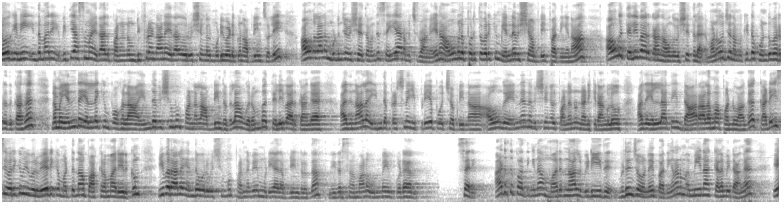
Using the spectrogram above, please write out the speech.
ரோஹிணி இந்த மாதிரி வித்தியாசமாக ஏதாவது பண்ணணும் டிஃப்ரெண்டான ஏதாவது ஒரு விஷயங்கள் முடிவெடுக்கணும் அப்படின்னு சொல்லி அவங்களால முடிஞ்ச விஷயத்த வந்து செய்ய ஆரம்பிச்சிருவாங்க. ஏன்னா அவங்கள பொறுத்த வரைக்கும் என்ன விஷயம் அப்படின்னு பார்த்தீங்கன்னா அவங்க தெளிவாக இருக்காங்க அவங்க விஷயத்தில். மனோஜை நம்ம கிட்ட கொண்டு வர்றதுக்காக நம்ம எந்த எல்லைக்கும் போகலாம் எந்த விஷயமும் பண்ணலாம் அப்படின்றதுல அவங்க ரொம்ப தெளிவாக இருக்காங்க. அதனால இந்த பிரச்சனை இப்படியே போச்சு அப்படின்னா அவங்க என்னென்ன விஷயங்கள் பண்ணணும்னு நினைக்கிறாங்களோ அதை எல்லாத்தையும் தாராளமாக பண்ணுவாங்க. கடைசி வரைக்கும் இவர் வேடிக்கை மட்டும்தான் பார்க்குற மாதிரி இருக்கும். இவரால் எந்த ஒரு விஷயமும் பண்ணவே முடியாது அப்படின்றது தான் நிதர்சனமான உண்மையும் கூட. சரி. அடுத்து பார்த்தீங்கன்னா மறுநாள் விடியுது. விடிஞ்ச உடனே பார்த்தீங்கன்னா நம்ம மீனா கிளம்பிட்டாங்க.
